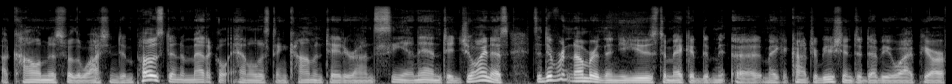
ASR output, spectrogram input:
a columnist for the Washington Post and a medical analyst and commentator on CNN. To join us, it's a different number than you use to make a uh, make a contribution to WYPR.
